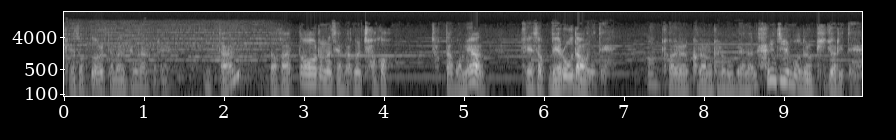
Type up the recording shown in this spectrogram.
계속 떠올 때마다 생각을 해. 일단 너가 떠오르는 생각을 적어. 적다 보면 계속 내로우다운이 돼. 어. 결, 그럼 결국에는 한 질문으로 귀결이 돼.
